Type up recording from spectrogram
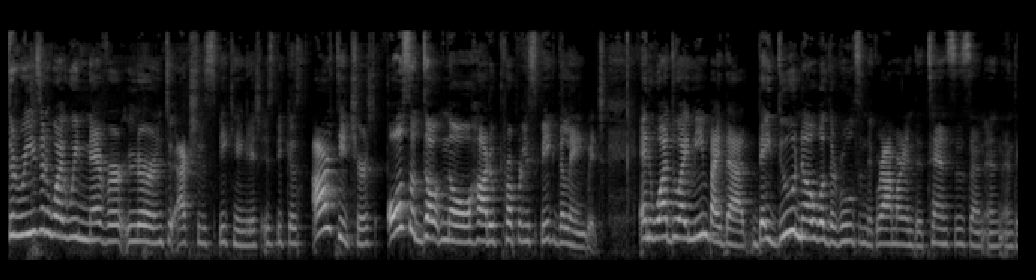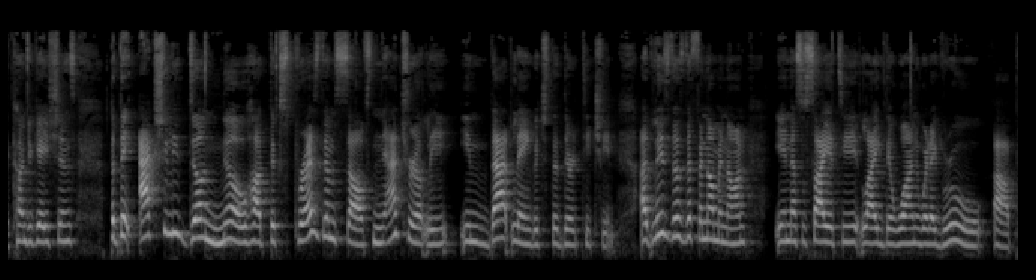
the reason why we never learn to actually speak English is because our teachers also don't know how to properly speak the language. And what do I mean by that? They do know all the rules and the grammar and the tenses and, and, and the conjugations, but they actually don't know how to express themselves naturally in that language that they're teaching. At least that's the phenomenon in a society like the one where I grew up.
